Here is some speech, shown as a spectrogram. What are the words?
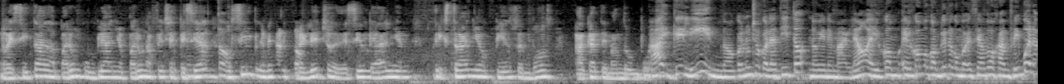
recitada para un cumpleaños, para una fecha especial, o simplemente por el hecho de decirle a alguien, te extraño, pienso en vos, acá te mando un poema. Ay, qué lindo, con un chocolatito no viene mal, ¿no? El, el combo completo, como decías vos, Humphrey. Bueno,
